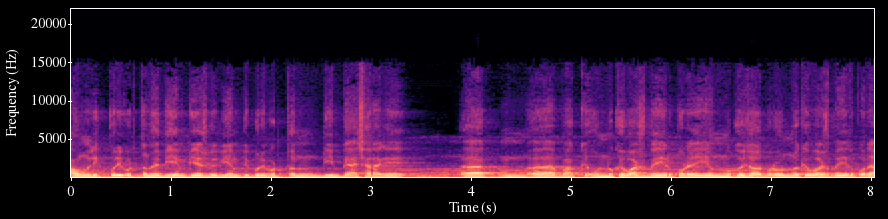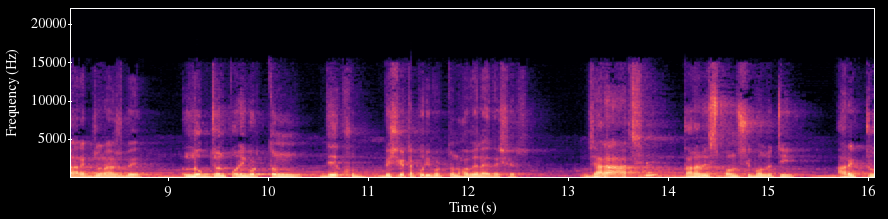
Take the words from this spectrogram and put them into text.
আওয়ামী লীগ পরিবর্তন হয়ে বিএমপি আসবে বিএমপি পরিবর্তন বিএমপি আসার আগে বা অন্য কেউ আসবে, এরপরে অন্য কেউ যাওয়ার পরে অন্য কেউ আসবে, এরপরে আরেকজন আসবে। লোকজন পরিবর্তন দিয়ে খুব বেশি একটা পরিবর্তন হবে না দেশের যারা আছে, তারা রেসপন্সিবিলিটি আরেকটু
